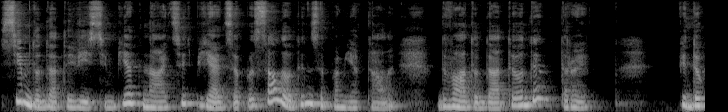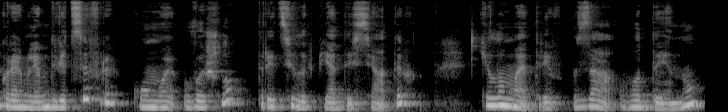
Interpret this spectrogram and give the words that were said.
7 додати 8 – 15, 5 записали, 1 запам'ятали. 2 додати 1 – 3. Відокремлюємо дві цифри, комою вийшло 3,5 кілометрів за годину.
